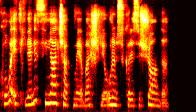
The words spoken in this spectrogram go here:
Kova etkilerine sinyal çakmaya başlıyor Uranüs karesi şu anda.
